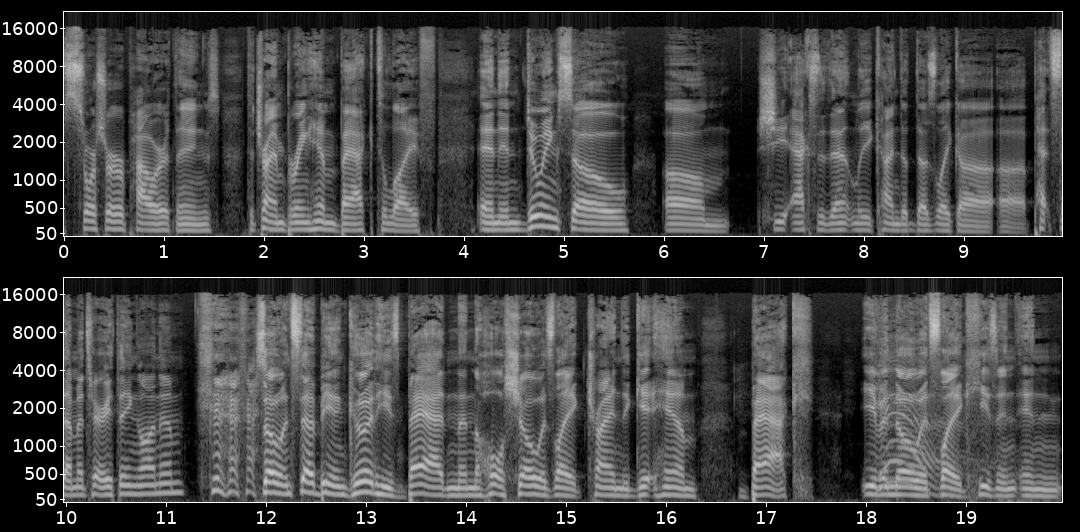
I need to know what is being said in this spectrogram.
sorcerer power things to try and bring him back to life and in doing so um she accidentally kind of does like a, a pet cemetery thing on him. So instead of being good he's bad and then the whole show is like trying to get him back even though it's like he's in in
